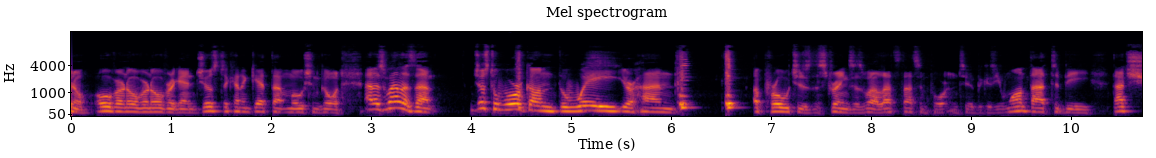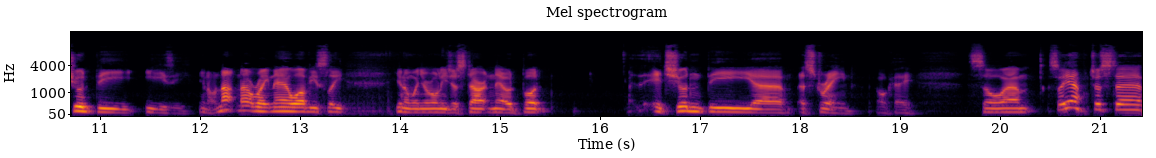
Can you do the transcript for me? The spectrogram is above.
know, over and over and over again, just to kind of get that motion going, and as well as that, just to work on the way your hand approaches the strings as well. That's that's important too because you want that to be that should be easy. You know, not not right now, obviously. You know, when you're only just starting out, but it shouldn't be uh, a strain. Okay. So um so yeah, just uh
